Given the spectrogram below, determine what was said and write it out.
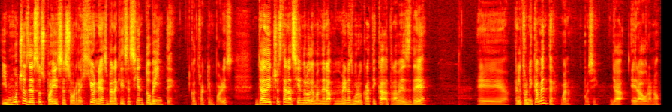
Y muchos de estos países o regiones, ven aquí dice 120 contracting parties, ya de hecho están haciéndolo de manera menos burocrática a través de eh, electrónicamente. Bueno, pues sí, ya era hora, ¿no?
